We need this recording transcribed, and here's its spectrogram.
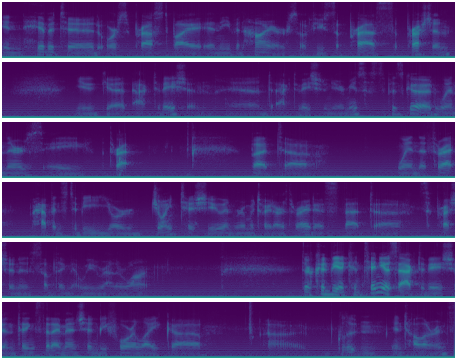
inhibited or suppressed by an even higher. So if you suppress suppression, you get activation. And activation in your immune system is good when there's a threat. But uh, when the threat happens to be your joint tissue and rheumatoid arthritis, that uh, suppression is something that we rather want. There could be a continuous activation, things that I mentioned before, like uh, uh, gluten intolerance,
